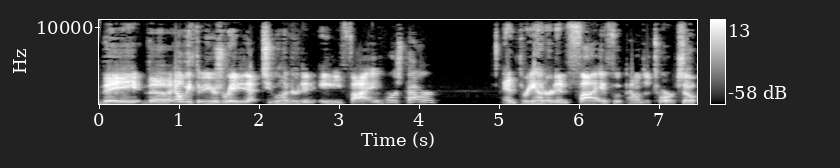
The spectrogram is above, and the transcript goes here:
They the LV3 is rated at 285 horsepower and 305 foot-pounds of torque. So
